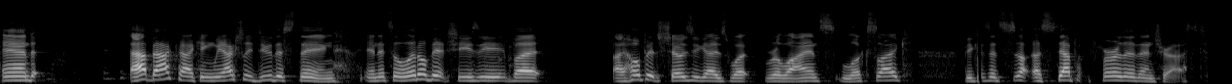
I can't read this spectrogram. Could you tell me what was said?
And at backpacking, we actually do this thing, and it's a little bit cheesy, but I hope it shows you guys what reliance looks like because it's a step further than trust.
